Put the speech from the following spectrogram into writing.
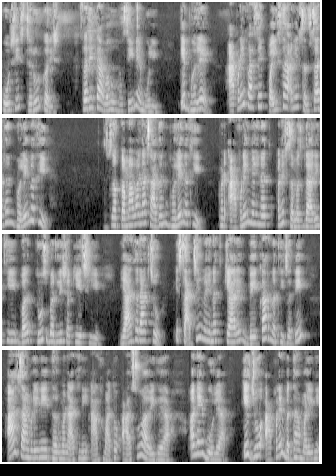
કોશિશ જરૂર કરીશ. સરિતા વહુ હસીને બોલી, કે ભલે, આપણી પાસે પૈસા અને સંસાધન ભલે નથી કમાવાના સાધન ભલે નથી, પણ આપણી મહેનત અને સમજદારીથી બધું જ બદલી શકીએ છીએ. યાદ રાખજો કે સાચી મહેનત ક્યારેય બેકાર નથી જતી. આ સાંભળીને ધર્મનાથની આંખમાં તો આંસુ આવી ગયા અને બોલ્યા કે જો આપણે બધા મળીને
